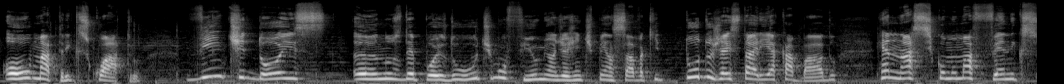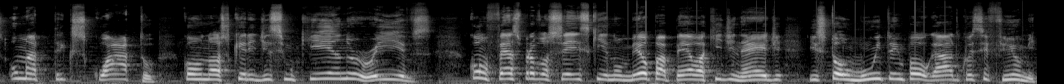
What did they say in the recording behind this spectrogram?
ou Matrix 4. 22 anos depois do último filme, onde a gente pensava que tudo já estaria acabado, renasce como uma fênix o Matrix 4 com o nosso queridíssimo Keanu Reeves. Confesso para vocês que no meu papel aqui de nerd estou muito empolgado com esse filme.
